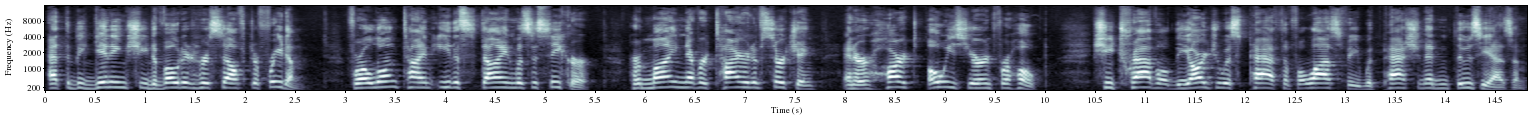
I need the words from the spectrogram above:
At the beginning, she devoted herself to freedom. For a long time, Edith Stein was a seeker. Her mind never tired of searching, and her heart always yearned for hope. She traveled the arduous path of philosophy with passionate enthusiasm.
